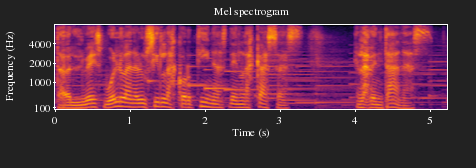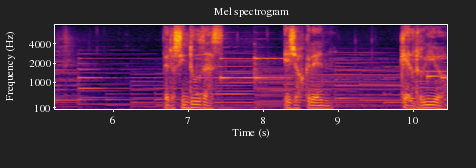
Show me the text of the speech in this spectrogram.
Tal vez vuelvan a lucir las cortinas de en las casas, en las ventanas, pero sin dudas ellos creen que el río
